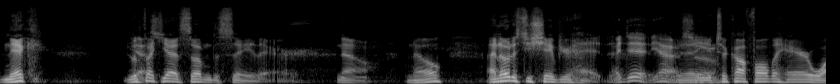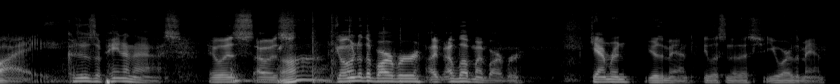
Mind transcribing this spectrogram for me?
Nik, you looked Yes. like you had something to say there. no, No, I noticed you shaved your head. I did. Yeah. Yeah, so, you took off all the hair. Why? because it was a pain in the ass. It was. I was Ah. going to the barber. I, I love my barber, Cameron. You're the man. If you listen to this, you are the man.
